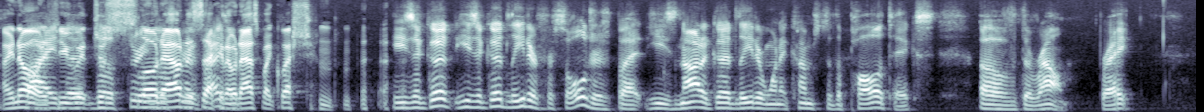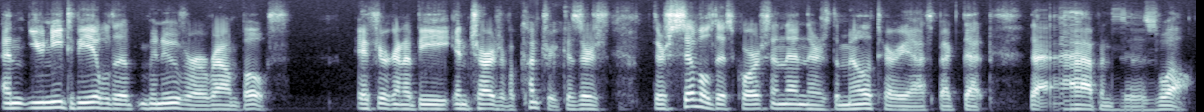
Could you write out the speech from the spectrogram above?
I know if you the- would just three- slow down a second, I would ask my question. He's a good he's a good leader for soldiers, but he's not a good leader when it comes to the politics of the realm, right? And you need to be able to maneuver around both if you're going to be in charge of a country because there's there's civil discourse and then there's the military aspect that that happens as well.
